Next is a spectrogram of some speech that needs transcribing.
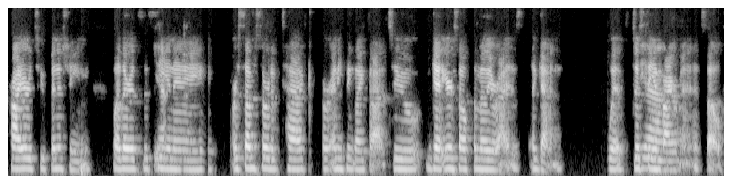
prior to finishing whether it's the cna yeah. or some sort of tech or anything like that to get yourself familiarized again with just yeah. the environment itself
